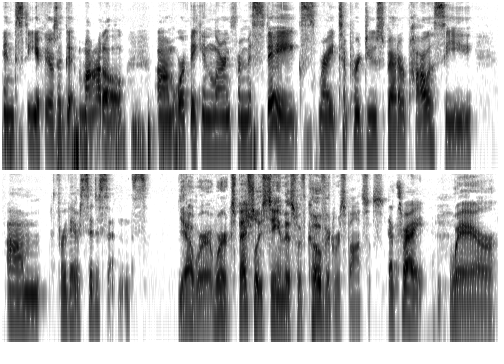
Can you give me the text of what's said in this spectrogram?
and see if there's a good model um, or if they can learn from mistakes right to produce better policy um, for their citizens. Yeah we're, we're especially seeing this with covid responses. That's right. Where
